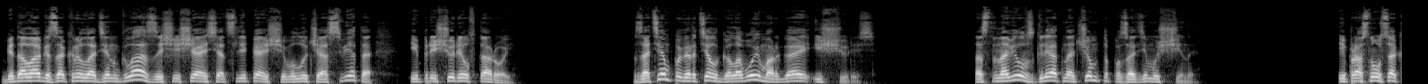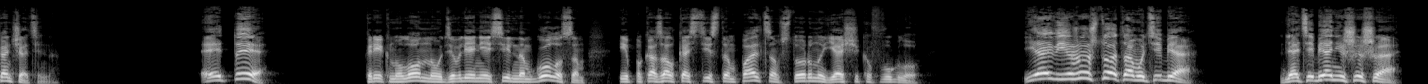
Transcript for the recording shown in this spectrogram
Бедолага закрыл один глаз, защищаясь от слепящего луча света, и прищурил второй. Затем повертел головой, моргая и щурясь. Остановил взгляд на чем-то позади мужчины. И проснулся окончательно. «Эй, ты!» — крикнул он на удивление сильным голосом и показал костистым пальцем в сторону ящиков в углу. «Я вижу, что там у тебя!» «Для тебя не шиша!»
